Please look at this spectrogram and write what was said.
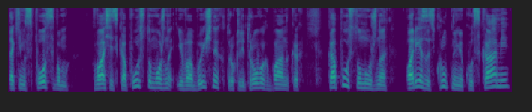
таким способом квасить капусту можно и в обычных трехлитровых банках. Капусту нужно порезать крупными кусками,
